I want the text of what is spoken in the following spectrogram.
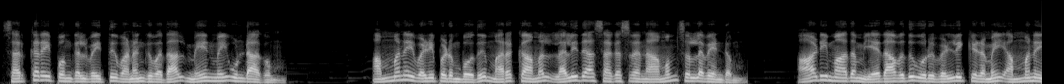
சர்க்கரை பொங்கல் வைத்து வணங்குவதால் மேன்மை உண்டாகும். அம்மனை வழிபடும்போது மறக்காமல் லலிதா சகஸ்ரநாமம் சொல்ல வேண்டும். ஆடி மாதம் ஏதாவது ஒரு வெள்ளிக்கிழமை அம்மனை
